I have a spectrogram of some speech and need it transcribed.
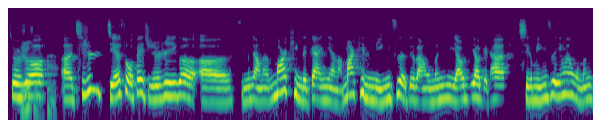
就是说，呃，其实解锁费只是是一个呃，怎么讲呢？marketing 的概念了，marketing 的名字，对吧？我们要要给它起个名字，因为我们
